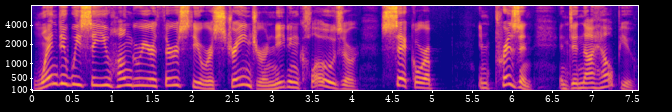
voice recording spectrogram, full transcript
when did we see you hungry or thirsty, or a stranger, or needing clothes, or sick, or in prison, and did not help you?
